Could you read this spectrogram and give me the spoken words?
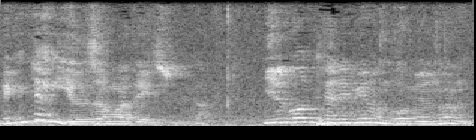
굉장히 연상화되어 있습니다. 일본 텔레비전 보면은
